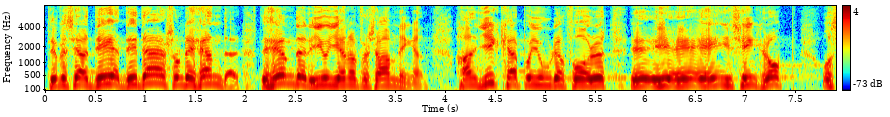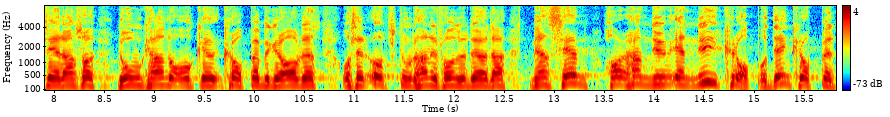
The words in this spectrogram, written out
Det vill säga, det, det är där som det händer. Det händer i och genom församlingen. Han gick här på jorden förut i, i, i sin kropp och sedan så dog han och eh, kroppen begravdes och sen uppstod han ifrån de döda. Men sen har han nu en ny kropp och den kroppen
